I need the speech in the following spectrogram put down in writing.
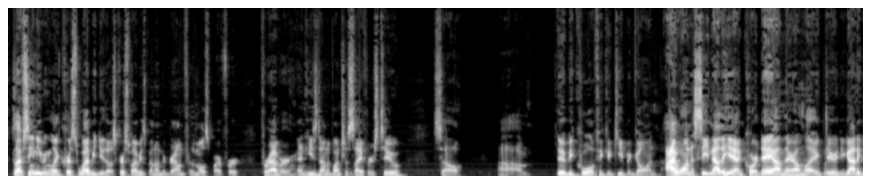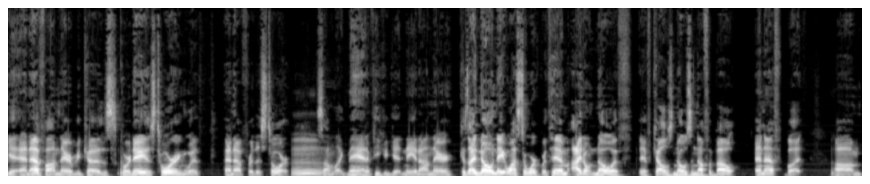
because I've seen even like Chris Webby do those. Chris Webby's been underground for the most part for forever, and he's done a bunch of ciphers too. So um, it would be cool if he could keep it going. I want to see now that he had Cordae on there. I'm like, dude, you got to get NF on there because Cordae is touring with NF for this tour. Mm. So I'm like, man, if he could get Nate on there, because I know Nate wants to work with him. I don't know if if Kells knows enough about NF, but um,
